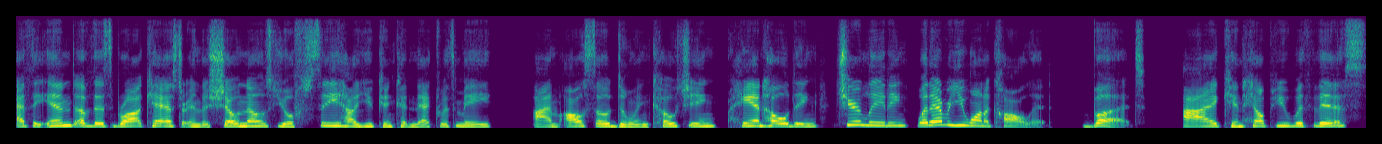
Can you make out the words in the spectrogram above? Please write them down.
At the end of this broadcast or in the show notes, you'll see how you can connect with me. I'm also doing coaching, hand holding, cheerleading, whatever you want to call it. But I can help you with this.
